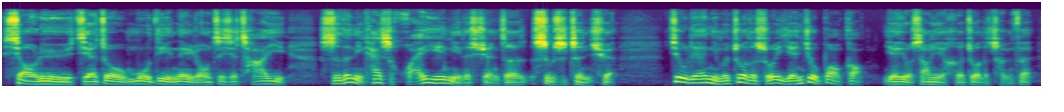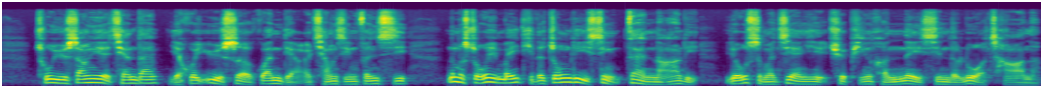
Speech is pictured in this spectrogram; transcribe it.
效率、节奏、目的、内容这些差异，使得你开始怀疑你的选择是不是正确。就连你们做的所谓研究报告，也有商业合作的成分，出于商业签单，也会预设观点而强行分析。那么，所谓媒体的中立性在哪里？有什么建议去平衡内心的落差呢？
